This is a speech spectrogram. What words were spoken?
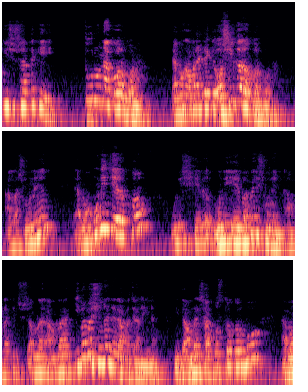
কিছুর সাথে কি তুলনা করব না, এবং আমরা এটাকে অস্বীকারও করব না। আল্লাহ শুনেন, এবং উনি যেরকম, উনি উনি এভাবেই শুনেন। আমরা কিছু, আমরা আমরা কীভাবে শুনেন এটা আমরা জানি না, কিন্তু আমরা সাব্যস্ত করব এবং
